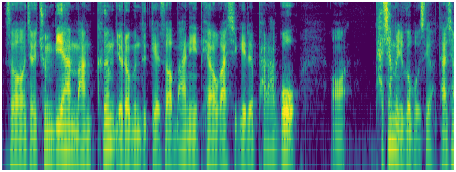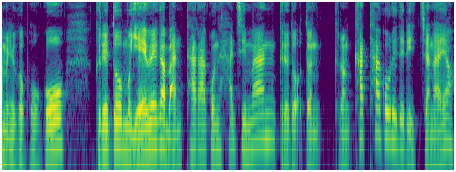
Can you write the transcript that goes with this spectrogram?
그래서 제가 준비한 만큼 여러분들께서 많이 배워가시기를 바라고 어, 다시 한번 읽어보세요. 다시 한번 읽어보고 그래도 뭐 예외가 많다라고는 하지만 그래도 어떤 그런 카타고리들이 있잖아요.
